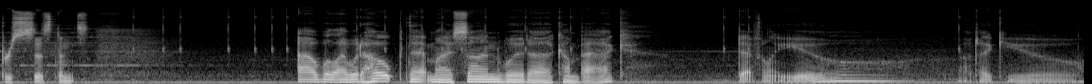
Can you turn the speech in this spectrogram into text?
persistence. Uh, well, I would hope that my son would uh, come back. Definitely you. I'll take you.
